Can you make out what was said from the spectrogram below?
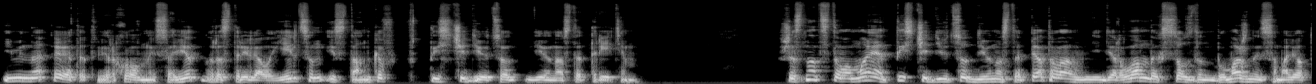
Именно этот Верховный Совет расстрелял Ельцин из танков в 1993 -м. 16 мая 1995 в Нидерландах создан бумажный самолет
